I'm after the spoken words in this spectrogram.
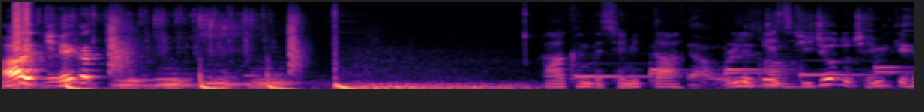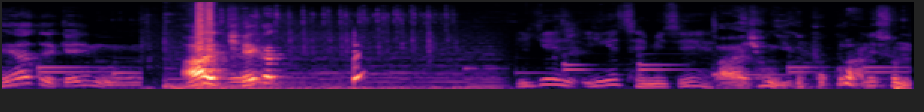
아 걔가 아, 근데 재밌다. 야 원래 이게 좀 뒤져도 재밌게 해야 돼 게임은 아 걔가 이게, 이게 재미지. 아 형 이거 복구를 안 했었네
